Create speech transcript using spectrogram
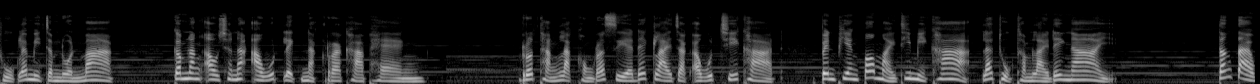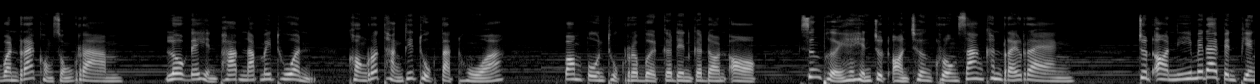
ถูกและมีจำนวนมากกำลังเอาชนะอาวุธเหล็กหนักราคาแพง รถถังหลักของรัสเซียได้กลายจากอาวุธชี้ขาด เป็นเพียงเป้าหมายที่มีค่าและถูกทำลายได้ง่าย ตั้งแต่วันแรกของสงคราม โลกได้เห็นภาพนับไม่ถ้วน ของรถถังที่ถูกตัดหัว ป้อมปูนถูกระเบิดกระเด็นกระดอนออก ซึ่งเผยให้เห็นจุดอ่อนเชิงโครงสร้างขั้นร้ายแรง จุดอ่อนนี้ไม่ได้เป็นเพียง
